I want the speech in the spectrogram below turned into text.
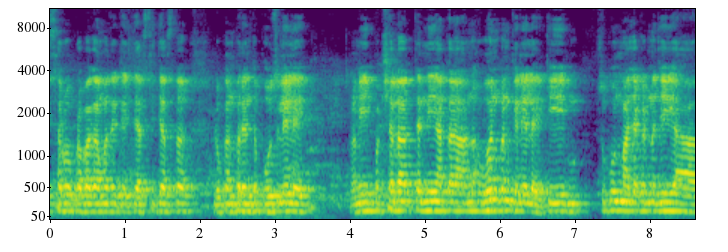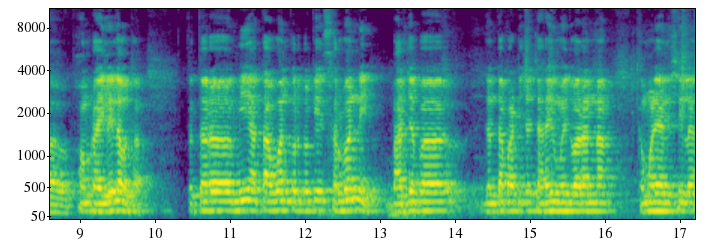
सर्व प्रभागामध्ये ते जास्तीत जास्त लोकांपर्यंत पोहोचलेले आहे. आणि पक्षाला त्यांनी आता आव्हान पण केलेलं आहे की चुकून माझ्याकडनं जे फॉर्म राहिलेला होता तर तर मी आता आव्हान करतो की सर्वांनी भाजप जनता पार्टीच्या चारही उमेदवारांना कमळ या निशिला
